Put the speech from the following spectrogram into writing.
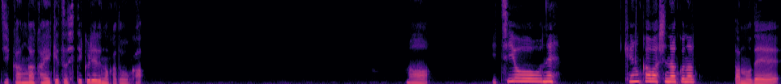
時間が解決してくれるのかどうか。まあ、一応ね、喧嘩はしなくなったので、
